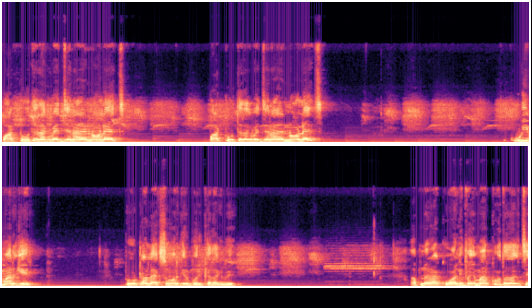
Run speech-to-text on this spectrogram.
পার্ট টুতে থাকবে জেনারেল নলেজ পার্ট টুতে থাকবে জেনারেল নলেজ কুড়ি মার্কের টোটাল একশো মার্কের পরীক্ষা থাকবে। আপনারা কোয়ালিফাই মার্ক কত থাকছে?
